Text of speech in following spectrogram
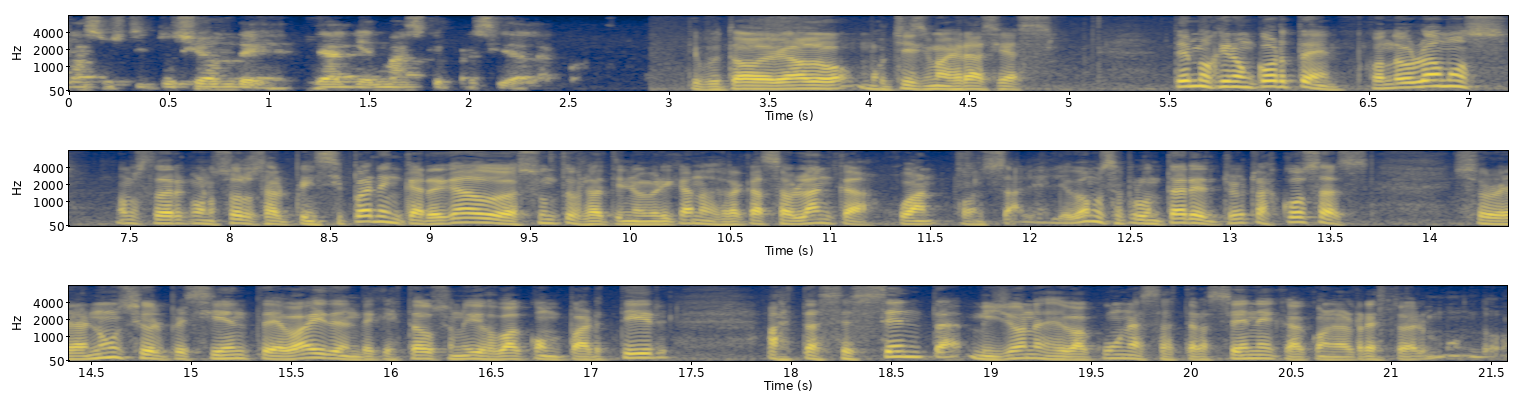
la sustitución de, de, alguien más que presida la Corte. Diputado Delgado, muchísimas gracias. Tenemos que ir a un corte. Cuando hablamos, vamos a tener con nosotros al principal encargado de asuntos latinoamericanos de la Casa Blanca, Juan González. Le vamos a preguntar, entre otras cosas, sobre el anuncio del presidente Biden de que Estados Unidos va a compartir hasta 60 millones de vacunas AstraZeneca con el resto del mundo.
